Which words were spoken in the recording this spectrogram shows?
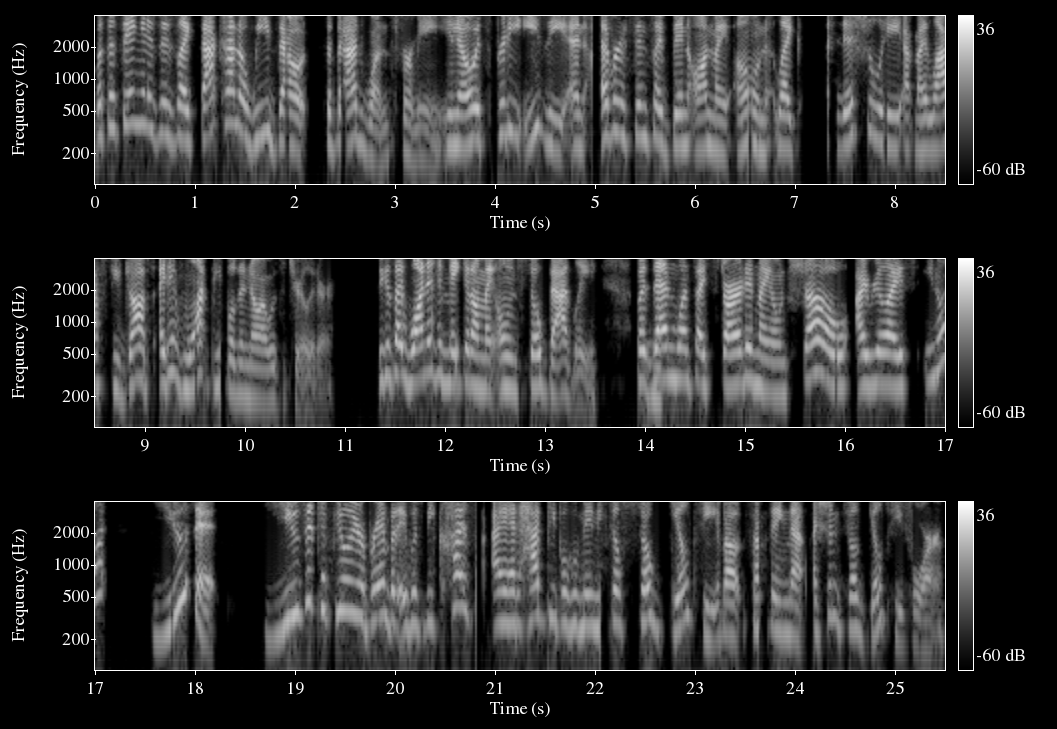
But the thing is, is like that kind of weeds out the bad ones for me. You know, it's pretty easy. And ever since I've been on my own, like initially at my last few jobs, I didn't want people to know I was a cheerleader because I wanted to make it on my own so badly. But then once I started my own show, I realized, you know what? Use it. Use it to fuel your brand. But it was because I had had people who made me feel so guilty about something that I shouldn't feel guilty for.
